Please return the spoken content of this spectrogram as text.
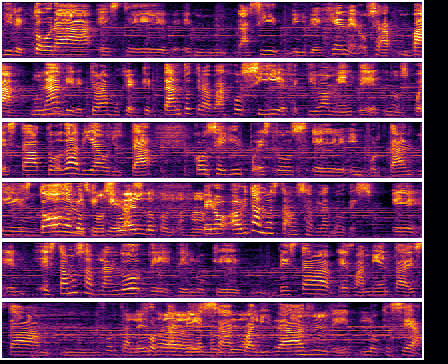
directora este, em, así y de género, o sea, va, una directora mujer que tanto trabajo sí efectivamente nos cuesta todavía ahorita conseguir puestos eh, importantes, todo lo que quieras. Sueldo Pero ahorita no estamos hablando de eso. Eh, em, estamos hablando de, lo que, de esta herramienta, esta mm, fortaleza, fortaleza cualidad, de lo que sea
